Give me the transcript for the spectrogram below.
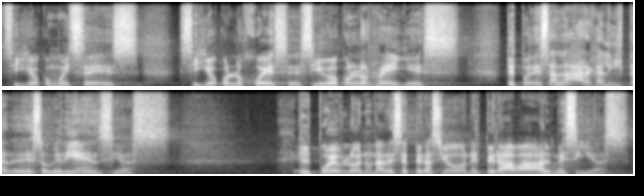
siguió con Moisés, siguió con los jueces, siguió con los reyes, Después de esa larga lista de desobediencias, el pueblo en una desesperación esperaba al Mesías.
